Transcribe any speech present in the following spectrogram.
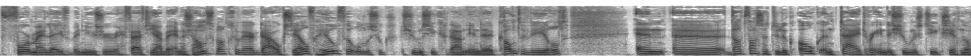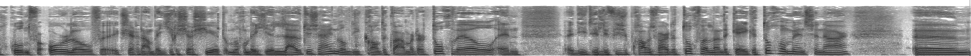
voor mijn leven bij Nieuwsuur 15 jaar bij NRC Handelsblad gewerkt. Daar ook zelf heel veel onderzoeksjournalistiek gedaan in de krantenwereld. En uh, dat was natuurlijk ook een tijd waarin de journalistiek zich nog kon veroorloven. Ik zeg nou een beetje gechargeerd om nog een beetje luid te zijn. Want die kranten kwamen er toch wel. En die televisieprogramma's waren er toch wel aan de keken. Toch wel mensen naar. Uh,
